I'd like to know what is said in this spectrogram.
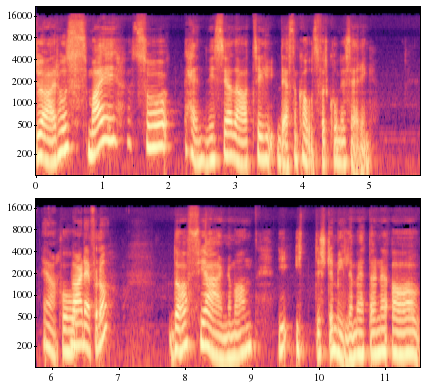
du er hos meg, så henviser jeg da til det som kalles for konisering. Ja, Hva er det for noe? Da fjerner man de ytterste millimeterne av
